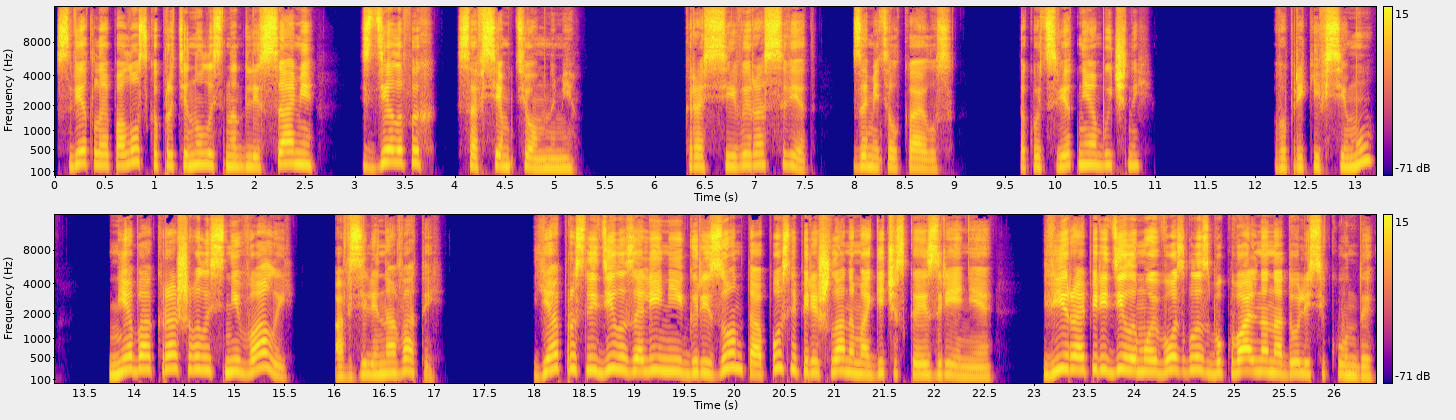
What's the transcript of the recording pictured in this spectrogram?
Светлая полоска протянулась над лесами, сделав их совсем темными. «Красивый рассвет», — заметил Кайлус. «Такой цвет необычный». Вопреки всему, небо окрашивалось не валой, а в зеленоватый. Я проследила за линией горизонта, а после перешла на магическое зрение. Вира опередила мой возглас буквально на доли секунды.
